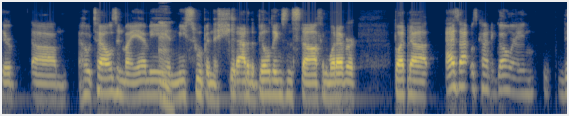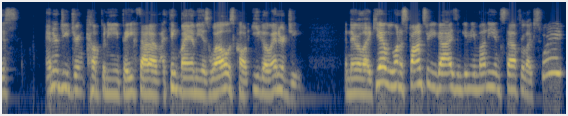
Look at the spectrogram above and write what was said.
their um, hotels in Miami Mm. and me swooping the shit out of the buildings and stuff and whatever. But uh, as that was kind of going, this energy drink company based out of I think Miami as well is called Ego Energy, and they were like, "Yeah, we want to sponsor you guys and give you money and stuff." We're like, "Sweet."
